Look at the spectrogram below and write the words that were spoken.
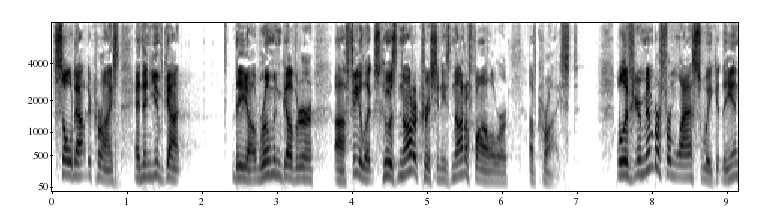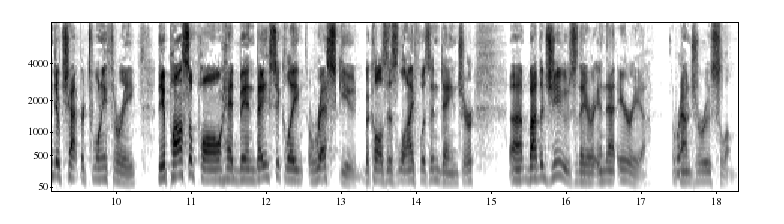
sold out to Christ, and then you've got the uh, Roman governor uh, Felix, who is not a Christian, he's not a follower of Christ. Well, if you remember from last week at the end of chapter 23, the Apostle Paul had been basically rescued because his life was in danger uh, by the Jews there in that area around Jerusalem.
